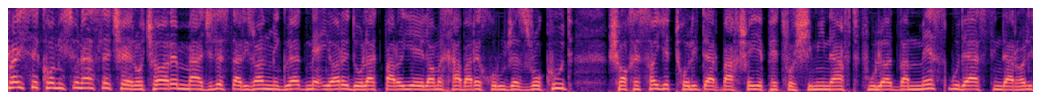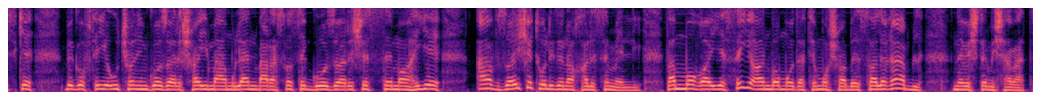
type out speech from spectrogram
رئیس کمیسیون اصل 44 مجلس در ایران می‌گوید معیار دولت برای اعلام خبر خروج از رکود شاخصهای تولید در بخشهای پتروشیمی نفت فولاد و مس بوده است. این در حالی است که به گفته او چون این گزارشهایی معمولا بر اساس گزارش سه ماهه افزایش تولید ناخالص ملی و مقایسه آن با مدت مشابه سال قبل نوشته می شود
